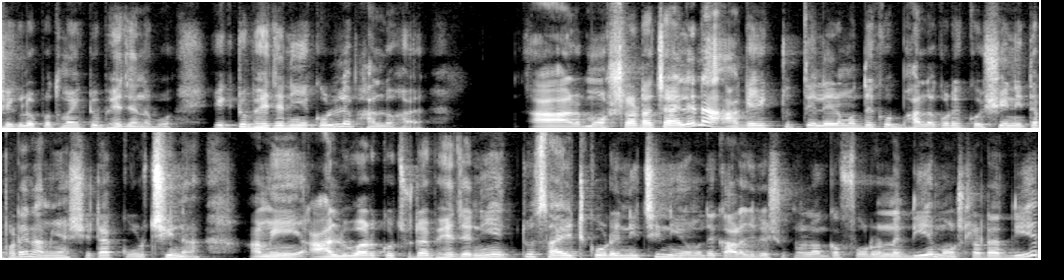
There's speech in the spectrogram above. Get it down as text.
সেগুলো প্রথমে একটু ভেজে নেব। একটু ভেজে নিয়ে করলে ভালো হয়। আর মশলাটা চাইলে না আগে একটু তেলের মধ্যে খুব ভালো করে কষিয়ে নিতে পারেন, আমি আর সেটা করছি না। আমি আলু আর কচুটা ভেজে নিয়ে একটু সাইড করে নিচ্ছি, নিয়ে মধ্যে কালো জিরে, শুকনো লঙ্কা ফোড়নে দিয়ে, মশলাটা দিয়ে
